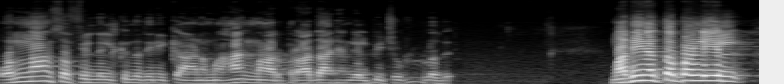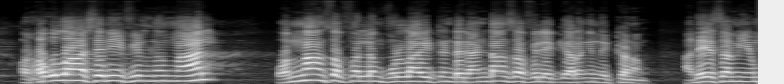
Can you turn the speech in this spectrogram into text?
ഒന്നാം സഫിൽ നിൽക്കുന്നതിനേക്കാണ് മഹാന്മാർ പ്രാധാന്യം കൽപ്പിച്ചിട്ടുള്ളത്. മദീനത്തെ പള്ളിയിൽ റൗല ഷരീഫിൽ നിന്നാൽ ഒന്നാം സഫെല്ലാം ഫുൾ ആയിട്ടുണ്ട് രണ്ടാം സഫിലേക്ക് ഇറങ്ങി നിൽക്കണം. അതേസമയം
